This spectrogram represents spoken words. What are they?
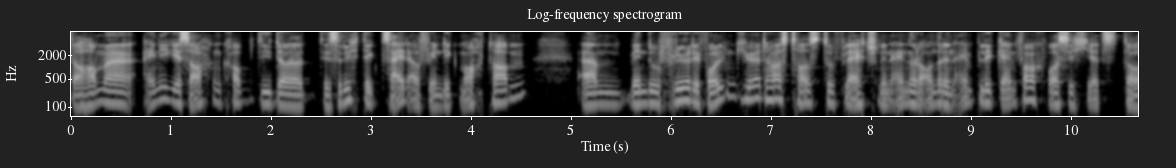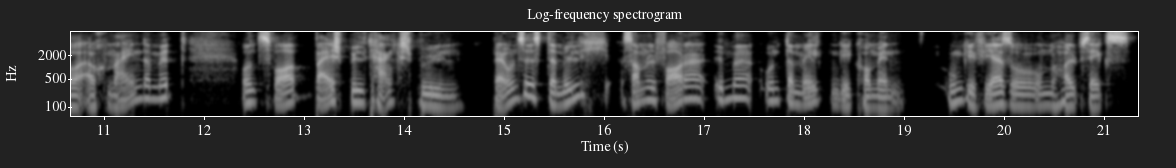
da haben wir einige Sachen gehabt, die da das richtig zeitaufwendig gemacht haben. Ähm, wenn du frühere Folgen gehört hast, hast du vielleicht schon den einen oder anderen Einblick einfach, was ich jetzt da auch meine damit. Und zwar Beispiel Tankspülen. Bei uns ist der Milchsammelfahrer immer unter Melken gekommen ungefähr so um halb sechs.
